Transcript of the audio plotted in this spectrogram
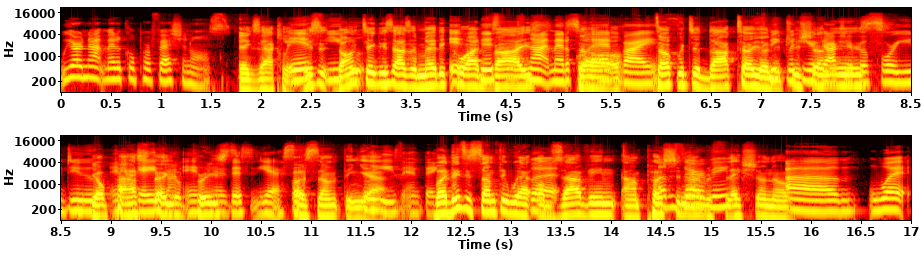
we are not medical professionals. exactly. If This is, you- don't take this as a medical It- this is advice. not medical advice. Talk with your doctor, your Speak with your doctor before you do your pastor, your priest, This, yes. or something. Yeah. Please and thank But this is something we are But observing and personal observing, reflection of. um, what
